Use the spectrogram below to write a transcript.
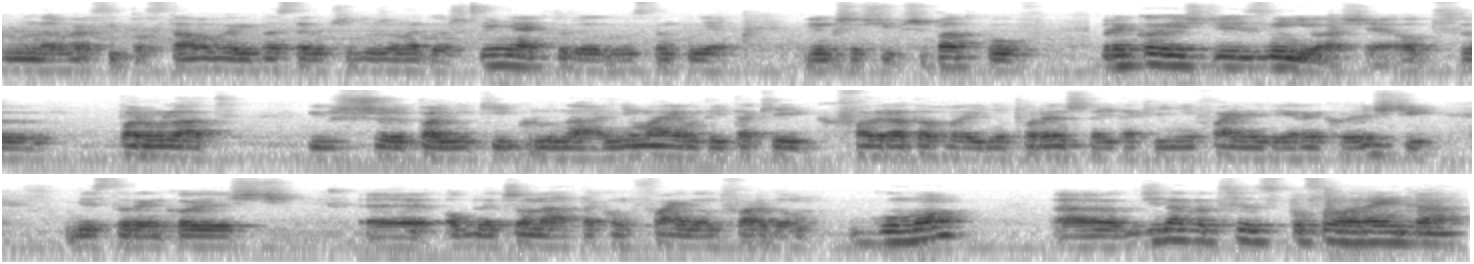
gruna w wersji podstawowej bez tego przedłużonego szpienia, który występuje w większości przypadków. Rękojeść zmieniła się od e, paru lat. Już e, palniki gruna nie mają tej takiej kwadratowej, nieporęcznej, takiej niefajnej tej rękojeści. Jest to rękojeść e, obleczona taką fajną, twardą gumą, e, gdzie nawet spocona ręka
